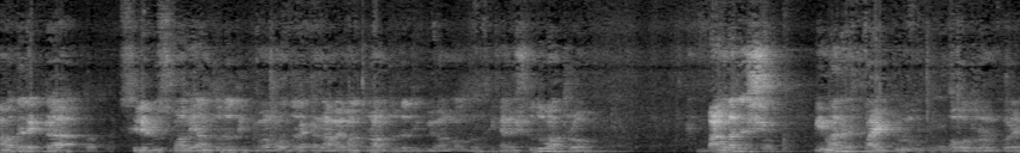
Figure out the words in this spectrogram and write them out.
আমাদের একটা সিলেট উসমানী আন্তর্জাতিক বিমানবন্দর একটা নামে মাত্র আন্তর্জাতিক বিমানবন্দর। এখানে শুধুমাত্র বাংলাদেশ বিমানের ফ্লাইটগুলো অবতরণ করে।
